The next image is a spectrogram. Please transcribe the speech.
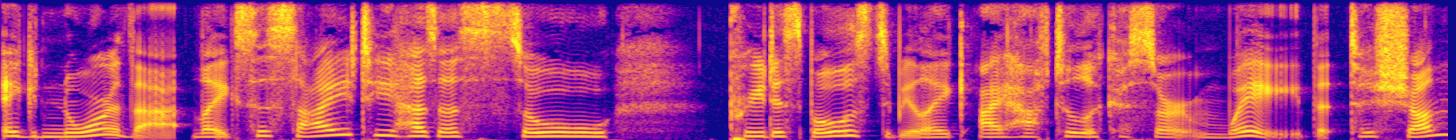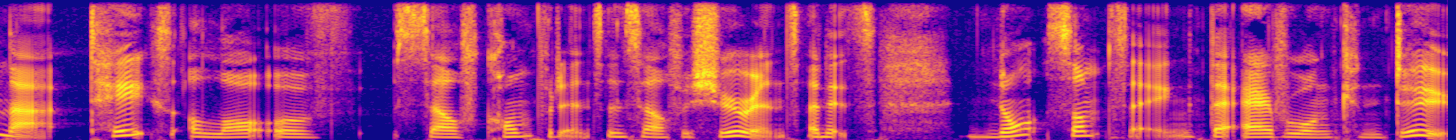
ignore that. Like, society has us so predisposed to be like, I have to look a certain way that to shun that takes a lot of self confidence and self assurance. And it's not something that everyone can do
